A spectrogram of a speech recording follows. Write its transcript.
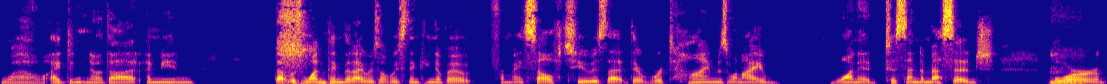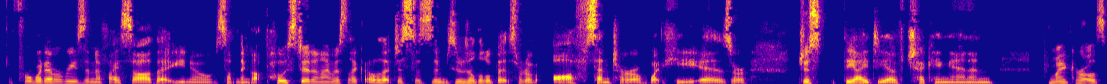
Wow. I didn't know that. I mean, that was one thing that I was always thinking about for myself too is that there were times when I wanted to send a message mm. or for whatever reason if I saw that you know something got posted and I was like oh that just seems a little bit sort of off center of what he is or just the idea of checking in and my girls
